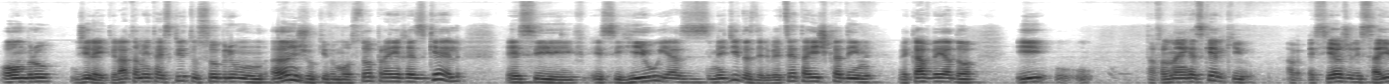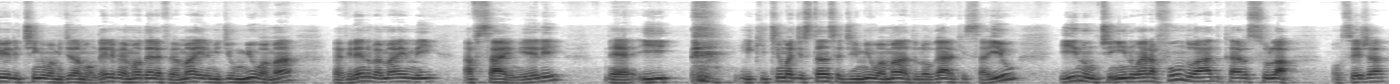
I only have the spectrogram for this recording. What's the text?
ombro direito. E lá também está escrito sobre um anjo que mostrou para Ezequiel esse esse rio e as medidas dele. Vetzetaish kadim, vekav beyadó. E o, tá falando em Hezkel que esse anjo ele saiu, ele tinha uma medida na mão dele, vai mal dele, ele mediu mil amá, vai virando bemai mi afsaim. Ele é, e e que tinha uma distância de mil amá do lugar que saiu e não tinha e não era fundo ad karsulá, ou seja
